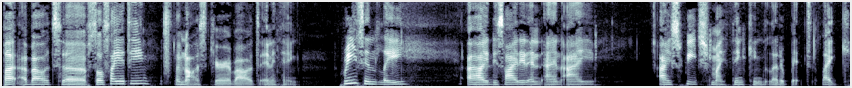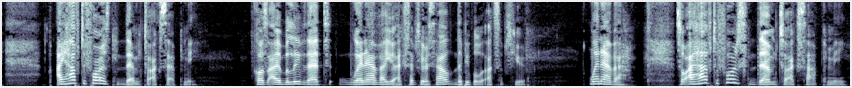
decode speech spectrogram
But about uh, society, I'm not scared about anything. Recently, I decided and and I I switched my thinking a little bit, like I have to force them to accept me. Because I believe that whenever you accept yourself, the people will accept you. Whenever. So I have to force them to accept me.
